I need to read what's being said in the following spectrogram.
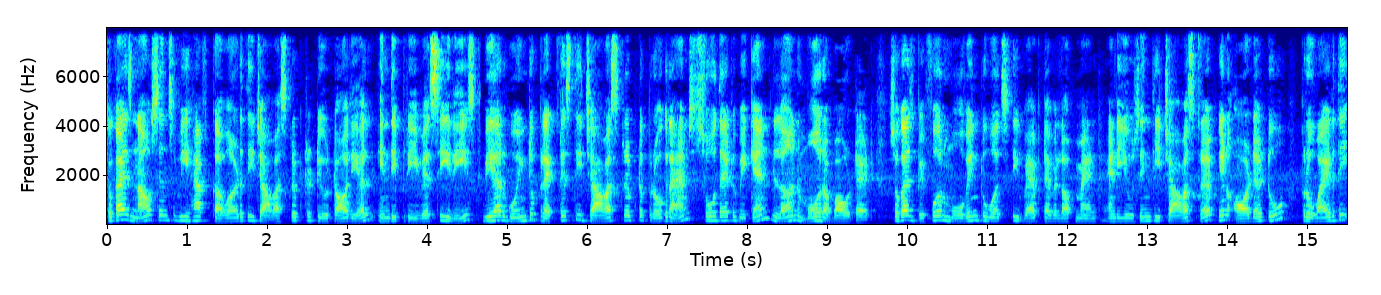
So guys, now since we have covered the JavaScript tutorial in the previous series, we are going to practice the JavaScript programs so that we can learn more about it. So guys, before moving towards the web development and using the JavaScript in order to provide the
